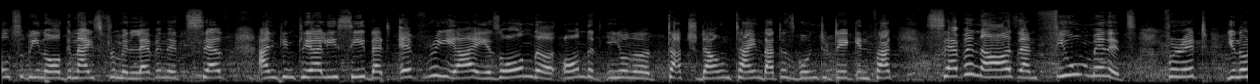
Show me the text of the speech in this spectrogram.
also been organized from 11 itself and you can clearly see that every eye is on the on the you know touchdown time that is going to take in fact seven hours and few minutes for it you know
